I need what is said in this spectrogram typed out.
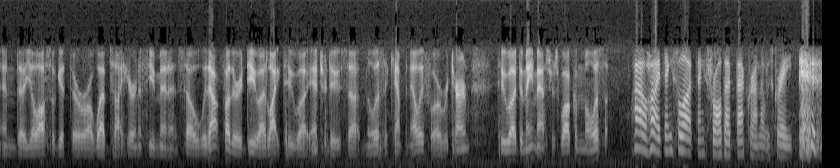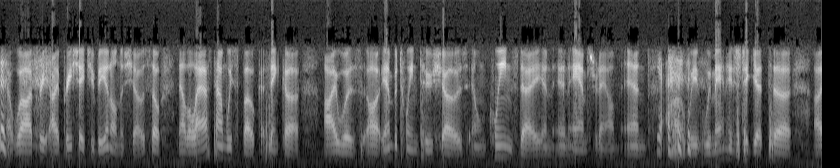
and uh, you'll also get their uh, website here in a few minutes. So without further ado, I'd like to uh, introduce uh, Melissa Campanelli for a return to uh, Domain Masters. Welcome, Melissa. Wow, hi, thanks a lot. Thanks for all that background. That was great. yeah, well, I, pre- I appreciate you being on the show. So now, the last time we spoke, I think uh, I was uh, in between two shows on Queen's Day in, in Amsterdam, and yeah. uh, we we managed to get uh, uh,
